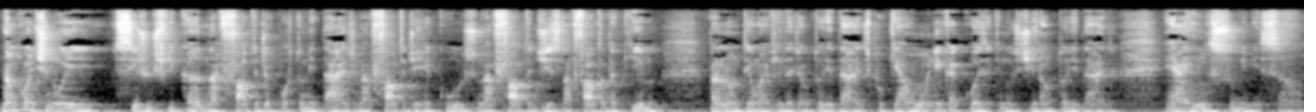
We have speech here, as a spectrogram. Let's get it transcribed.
Não continue se justificando na falta de oportunidade, na falta de recurso, na falta disso, na falta daquilo para não ter uma vida de autoridade, porque a única coisa que nos tira autoridade é a insubmissão,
